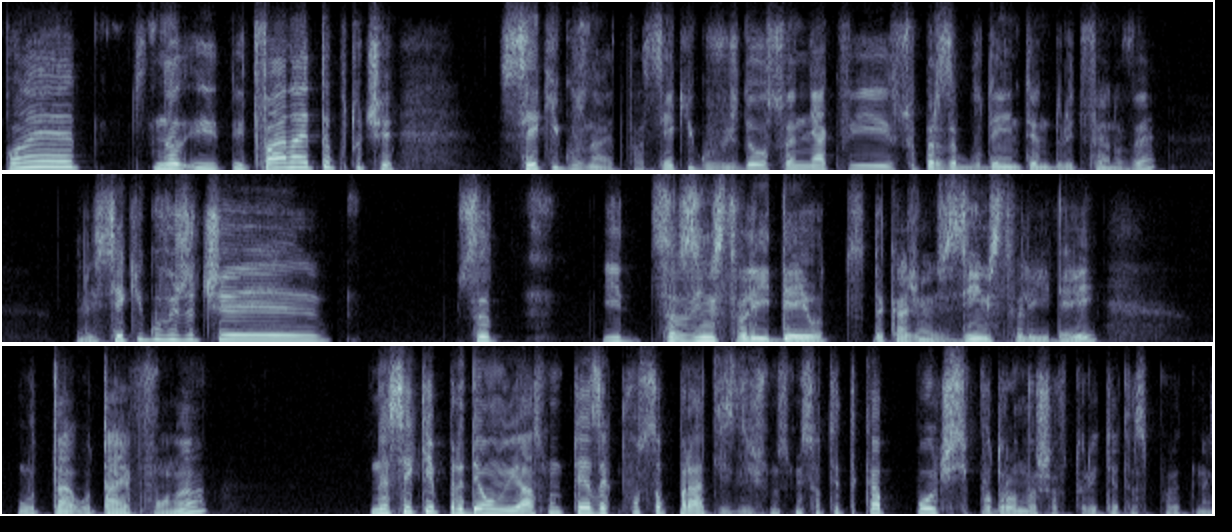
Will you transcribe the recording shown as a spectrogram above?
Поне и, и това е най-тъпото, че всеки го знае това. Всеки го вижда, освен някакви супер заблудените Android фенове. Нали, всеки го вижда, че са, и, са взаимствали идеи от, да кажем, взаимствали идеи от, от iPhone на всеки е пределно ясно те за какво са правят излишно. В смисъл, те така повече си подронваш авторитета, според мен.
